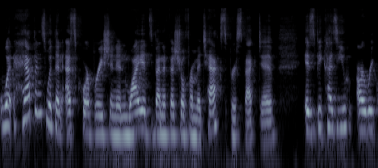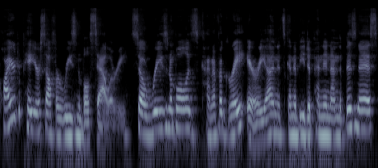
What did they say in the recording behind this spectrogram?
what happens with an S corporation and why it's beneficial from a tax perspective is because you are required to pay yourself a reasonable salary. So reasonable is kind of a gray area and it's going to be dependent on the business,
